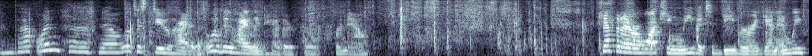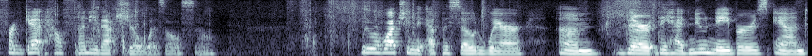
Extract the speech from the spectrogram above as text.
And that one, uh, no, we'll just do Highland. We'll do Highland Heather for, for now. Jeff and I were watching Leave It to Beaver again, and we forget how funny that show was also. We were watching the episode where um, there they had new neighbors and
